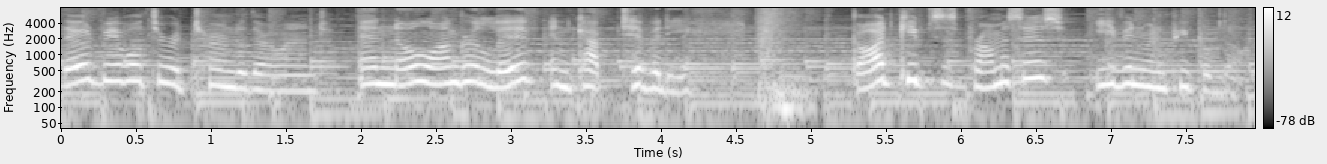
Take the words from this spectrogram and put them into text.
they would be able to return to their land and no longer live in captivity. God keeps his promises even when people don't.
